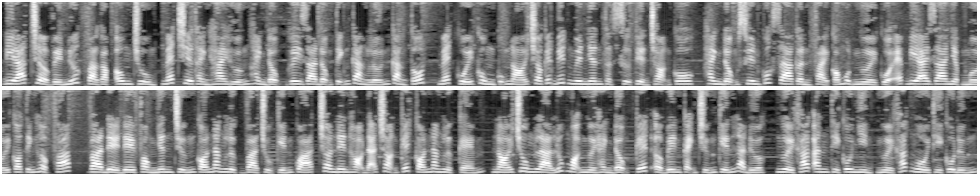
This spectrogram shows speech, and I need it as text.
Diaz trở về nước và gặp ông trùm. Met chia thành hai hướng hành động, gây ra động tĩnh càng lớn càng tốt. Met cuối cùng cũng nói cho kết biết nguyên nhân thật sự tuyển chọn cô. Hành động xuyên quốc gia cần phải có một người của FBI gia nhập mới có tính hợp pháp. Và để đề phòng nhân chứng có năng lực và chủ kiến quá, cho nên họ đã chọn kết có năng lực kém. Nói chung là lúc mọi người hành động, kết ở bên cạnh chứng kiến là được. Người khác ăn thì cô nhìn, người khác ngồi thì cô đứng.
